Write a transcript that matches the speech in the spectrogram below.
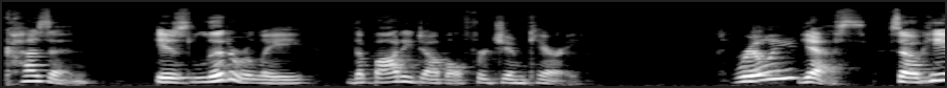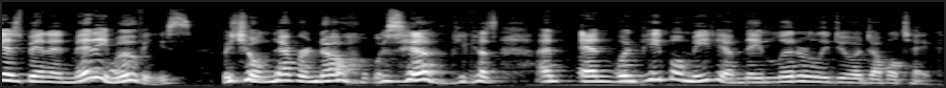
cousin is literally the body double for Jim Carrey. really Yes. So he has been in many movies, but you'll never know it was him because and and when people meet him, they literally do a double take.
